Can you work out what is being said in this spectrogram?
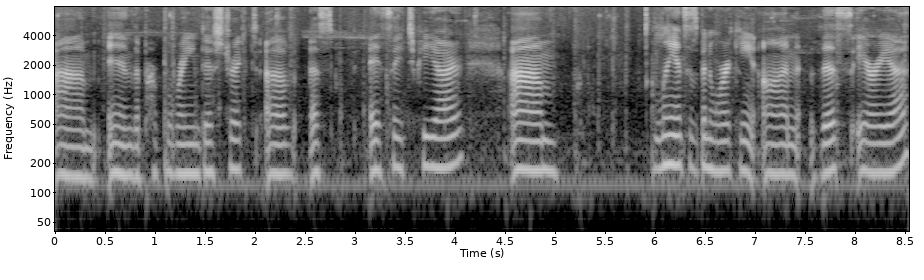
um, in the Purple Rain district of SHPR. Um, Lance has been working on this area.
